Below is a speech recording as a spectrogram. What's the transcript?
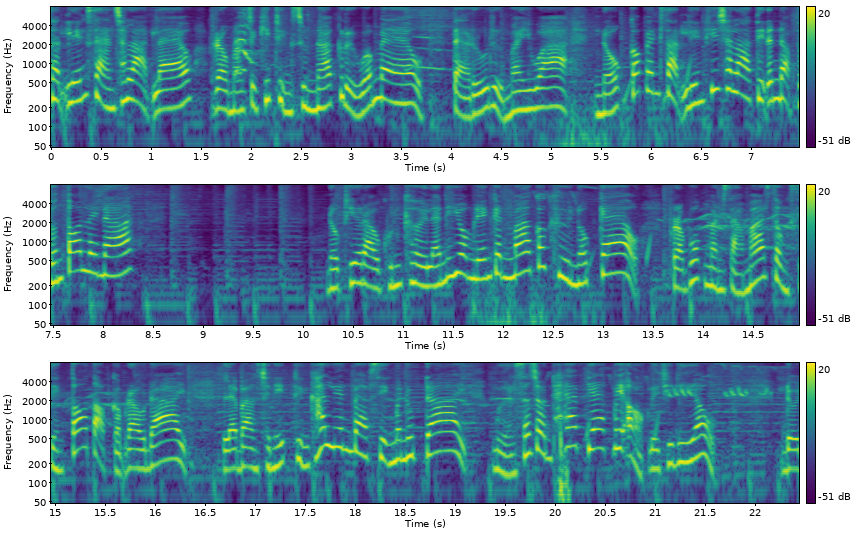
สัตว์เลี้ยงแสนฉลาดแล้ว เรามักจะคิดถึงสุนัขหรือว่าแมว แต่รู้หรือไม่ว่า นกก็เป็นสัตว์เลี้ยงที่ฉลาดติดอันดับต้นๆเลยนะ นกที่เราคุ้นเคยและนิยมเลี้ยงกันมากก็คือนกแก้ว เพราะพวกมันสามารถส่งเสียงโต้ตอบกับเราได้ และบางชนิดถึงขั้นเลียนแบบเสียงมนุษย์ได้ เหมือนซะจนแทบแยกไม่ออกเลยทีเดียว โดย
